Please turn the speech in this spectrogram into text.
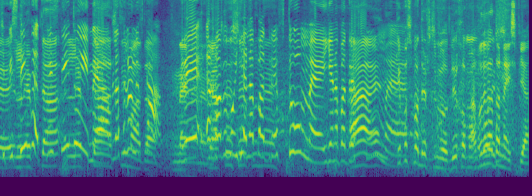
όχι, πιστή, θα- λεπτά, πιστή του είμαι. λεπτά Απλά θέλω στήματα. λεφτά. Ναι, Ρε, ναι, ναι. αγάπη Και μου, αυτές για να έχουνε- παντρευτούμε. Για να Α, παντρευτούμε. ε, και πώς θα παντρευτούμε τον τοίχο, Αφού δεν θα τον έχεις πια.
